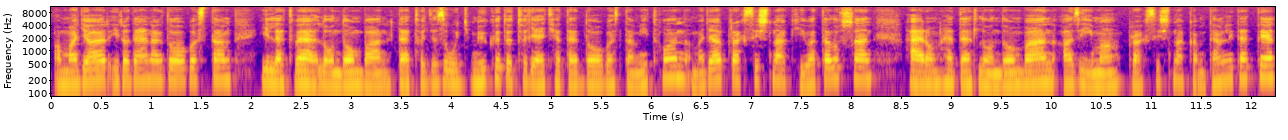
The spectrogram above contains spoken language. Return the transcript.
a magyar irodának dolgoztam, illetve Londonban. Tehát, hogy ez úgy működött, hogy egy hetet dolgoztam itthon, a magyar praxisnak hivatalosan, három hetet Londonban az IMA praxisnak, amit említettél.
